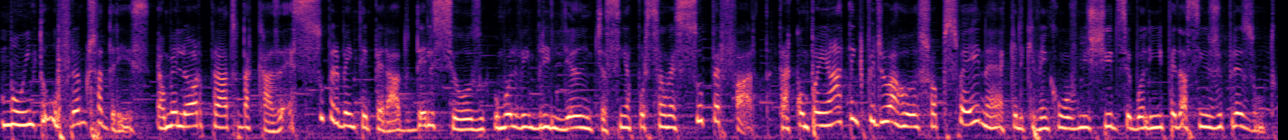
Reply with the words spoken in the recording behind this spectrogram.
muito o frango xadrez. É o melhor prato da casa. É super bem temperado, delicioso. O molho vem brilhante, assim, a porção é super farta. Para acompanhar, tem que pedir o arroz chop suey, né? Aquele que vem com ovo mexido, cebolinha e pedacinhos de presunto.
